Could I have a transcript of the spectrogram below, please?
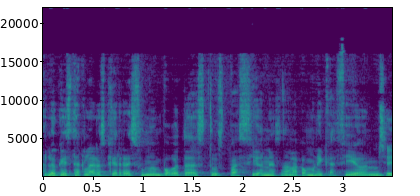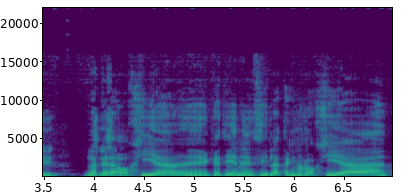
Lo que está claro es que resume un poco todas tus pasiones, ¿no? La comunicación, Sí, la sí, sí. pedagogía eh, que tienes y la tecnología.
